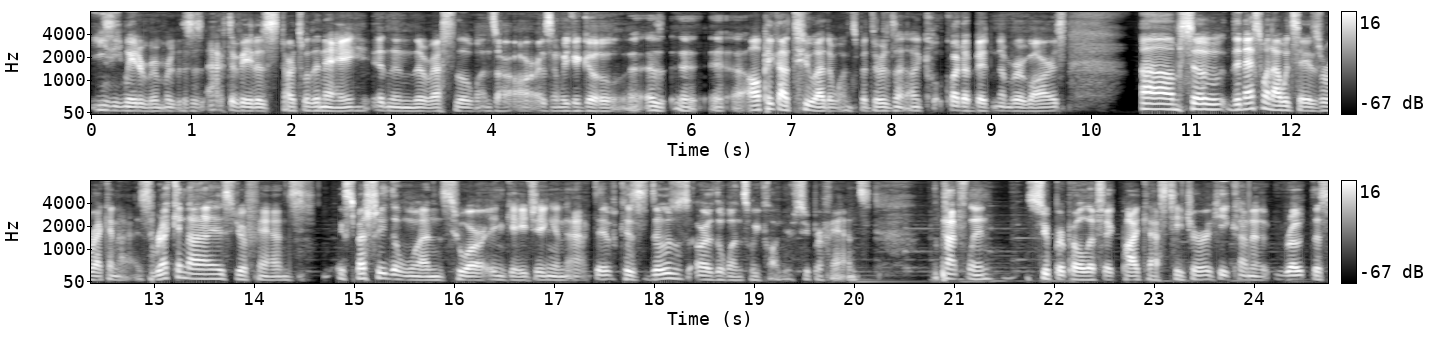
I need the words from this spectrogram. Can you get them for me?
easy way to remember this is Activate is starts with an A, and then the rest of the ones are R's. And we could go. Uh, uh, uh, I'll pick out two other ones, but there's a, quite a bit number of R's. Um, so the next one I would say is recognize. Recognize your fans, especially the ones who are engaging and active, because those are the ones we call your super fans. Pat Flynn, super prolific podcast teacher, he kind of wrote this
